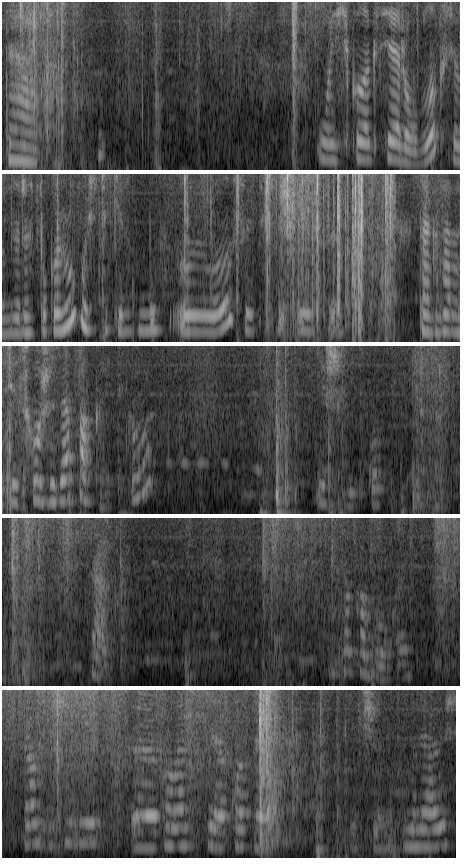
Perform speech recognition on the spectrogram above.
Так. Ось колекція Roblox. Я вам зараз покажу. Ось такі тут був волоси. і це. Так, зараз я схожу за пакетиками. І швидко. Так. Така бога. Там ще є е, колекція коте, якщо не помиляюсь.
